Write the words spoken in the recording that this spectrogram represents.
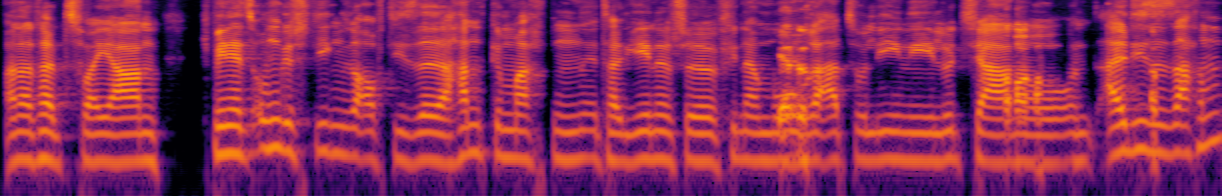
anderthalb, zwei Jahren. Ich bin jetzt umgestiegen so auf diese handgemachten italienische Finamore, ja, Attolini, Luciano oh. und all diese Sachen.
